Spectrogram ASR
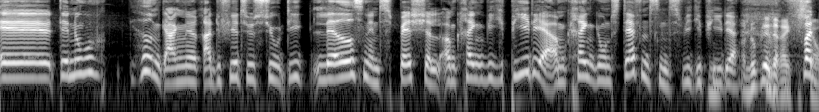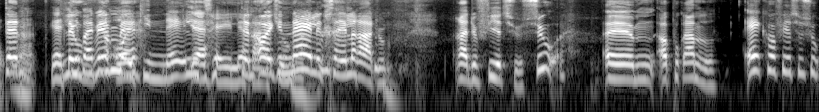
øh, det er nu hedengangene Radio 24 de lavede sådan en special omkring Wikipedia, omkring Jon Steffensens Wikipedia. Og nu bliver det rigtig For sjovt. den Ja. Ja, det blev var ved den med- originale ja. Den originale taleradio. Radio 24 øhm, og programmet AK24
